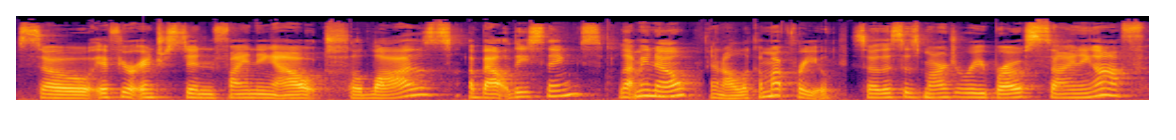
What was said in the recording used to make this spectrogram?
So, if you're interested in finding out the laws about these things, let me know and I'll look them up for you. So, this is Marjorie Brose signing off.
